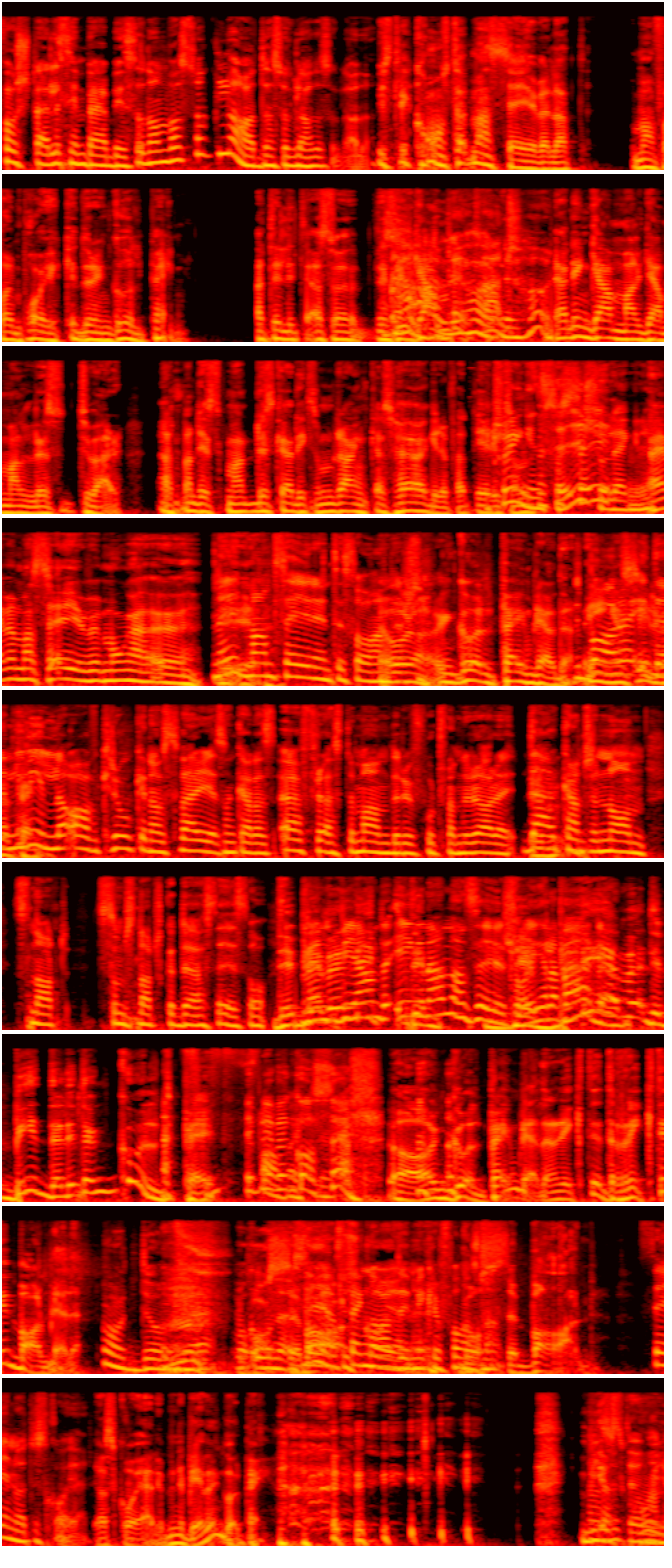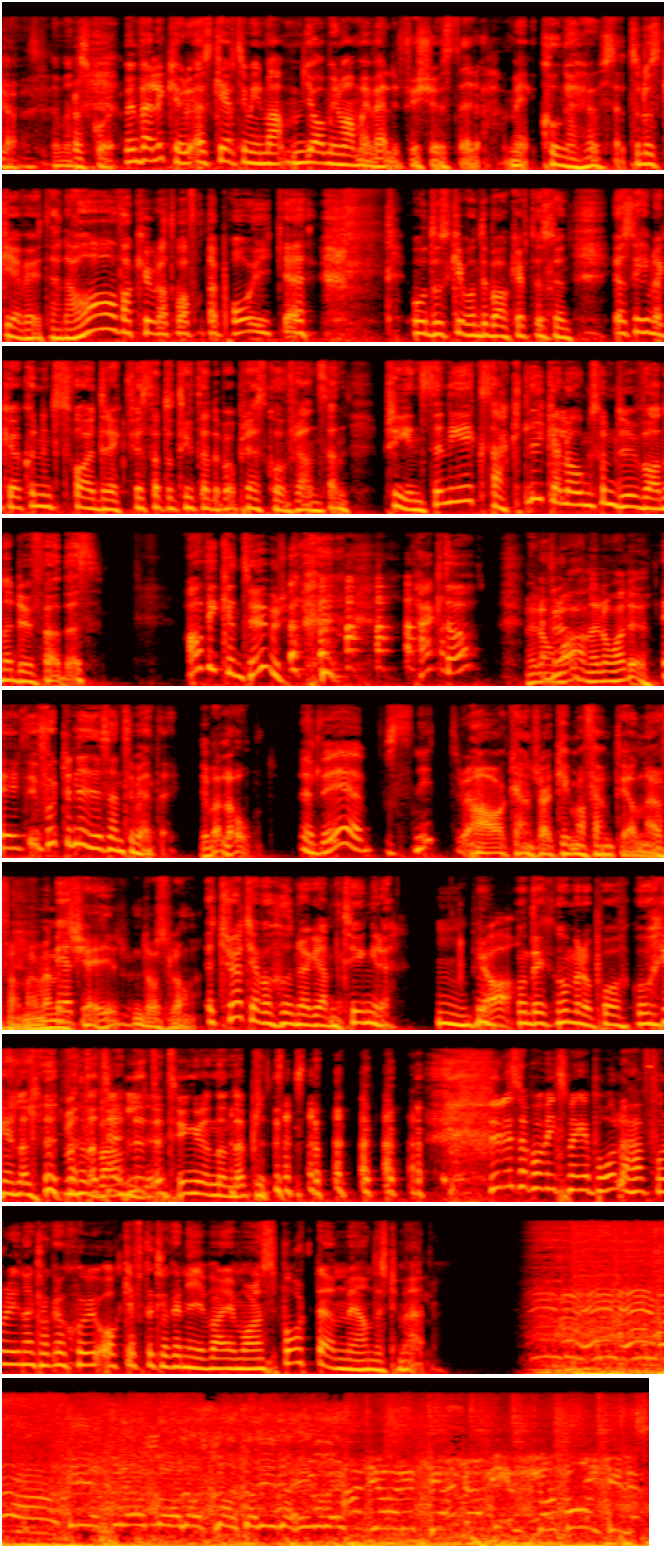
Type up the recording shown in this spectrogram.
första, eller sin bebis och de var så glada, så glada, så glada. Visst är det konstigt att man säger väl att om man får en pojke då är det en guldpeng? Att det är lite, alltså, det är så Jag har gammal, aldrig hört. Aldrig hört. Ja, det är en gammal, gammal, eh, tyvärr. Att man, det ska, man, det ska liksom rankas högre för att det är Jag tror liksom... ingen säger så längre. Nej, men man säger ju många... Uh, Nej, man säger inte så, Anders. Jo, en guldpeng blev det. Bara Ingen i den lilla avkroken av Sverige som kallas Öfre Östermalm där du fortfarande rör dig, där kanske någon snart, som snart ska dö säger så. Men en vi andra, ingen det- annan säger så det i hela blev, världen. Det bidde en liten guldpeng. Det blev en gosse. Ja, en guldpeng blev det. En riktigt, riktigt barn blev det. Åh, dum. Gossebarn. Säg att stäng av din mikrofon snart. Gossebarn. Säg nu att du skojar. Jag skojar, men det blev en guldpeng. men jag skojar. Jag skojar. Men väldigt kul. Jag skrev till min mamma, jag och min mamma är väldigt förtjusta i det här med kungahuset. Så då skrev jag till henne, ah, vad kul att de har fått en pojke. Och då skrev hon tillbaka efter en stund, jag är så himla kul, jag kunde inte svara direkt för jag satt och tittade på presskonferensen. Prinsen är exakt lika lång som du var när du föddes. Ja, vilken tur. Tack då. Hur lång var han? Hur lång var du? Eh, 49 centimeter. Det var långt. Ja, Det är på snitt tror jag. Ja, kanske. Kim var 51 när jag för mig, men jag- tjejer är inte så långa. Jag tror att jag var 100 gram tyngre. Mm, bra. Och det kommer nog pågå hela livet att jag är lite tyngre än den där prinsen. Du lyssnar på Mix Megapol och här får du innan klockan sju och efter klockan nio varje morgon Sporten med Anders Timell.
